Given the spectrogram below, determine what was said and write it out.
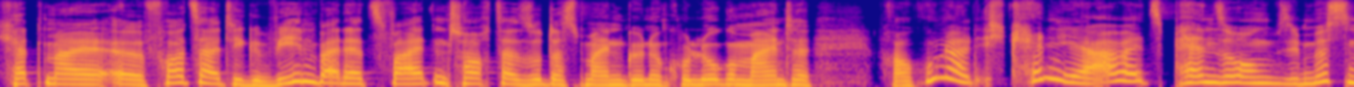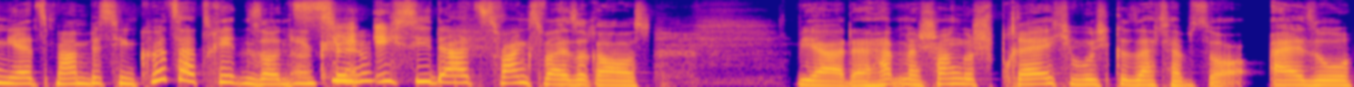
Ich hatte mal äh, vorzeitige Wehen bei der zweiten Tochter, so dass mein Gynäkologe meinte, Frau Hunold, ich kenne Ihr Arbeitspensum, Sie müssen jetzt mal ein bisschen kürzer treten, sonst okay. ziehe ich Sie da zwangsweise raus. Ja, dann hatten wir schon Gespräche, wo ich gesagt habe, so, also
